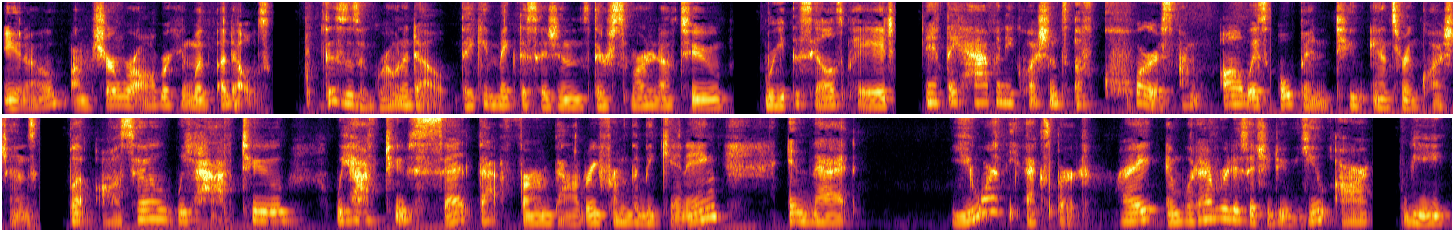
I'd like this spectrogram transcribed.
you know, I'm sure we're all working with adults. This is a grown adult. They can make decisions. They're smart enough to read the sales page. And if they have any questions, of course, I'm always open to answering questions. But also we have to, we have to set that firm boundary from the beginning in that you are the expert, right? And whatever it is that you do, you are the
